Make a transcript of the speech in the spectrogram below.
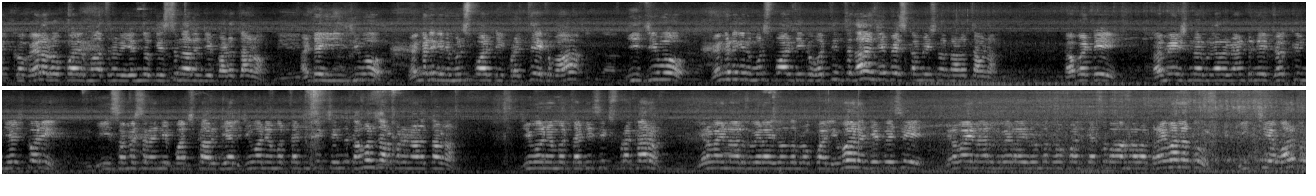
ఒక్క వేల రూపాయలు మాత్రమే ఎందుకు ఇస్తున్నారని చెప్పి అడుగుతాను అంటే ఈ జీవో వెంకటగిరి మున్సిపాలిటీ ప్రత్యేకమా? ఈ జీవో వెంకటగిరి మున్సిపాలిటీకి వర్తించదా అని చెప్పేసి కమిషనర్ అడుగుతా ఉన్నాను కాబట్టి కమిషనర్ గారు వెంటనే జోక్యం చేసుకొని ఈ సమస్యలన్నీ పరిష్కారం చేయాలి. జీవో నెంబర్ థర్టీ సిక్స్ ఎందుకు అమలు జరపని అడుగుతా ఉన్నాను జీవో నెంబర్ థర్టీ సిక్స్ ప్రకారం ఇరవై నాలుగు వేల ఐదు వందల రూపాయలు ఇవ్వాలని చెప్పేసి ఇరవై నాలుగు వేల ఐదు వందల రూపాయలు చెత్త వాహనాల డ్రైవర్లకు ఇచ్చే వరకు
